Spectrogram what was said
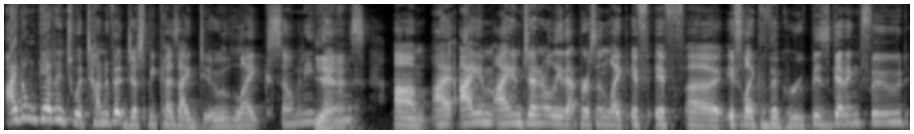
I don't get into a ton of it just because I do like so many Yeah. things. Um, I, I am I am generally that person like if if uh if like the group is getting food,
